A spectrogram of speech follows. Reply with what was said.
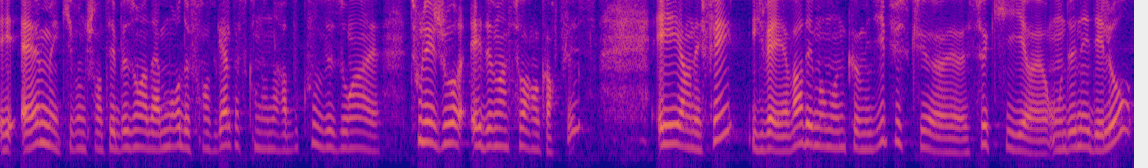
et M, et qui vont chanter Besoin d'amour de France Gall, parce qu'on en aura beaucoup besoin euh, tous les jours et demain soir encore plus. Et effet, il va y avoir des moments de comédie, puisque euh, ceux qui euh, ont donné des lots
